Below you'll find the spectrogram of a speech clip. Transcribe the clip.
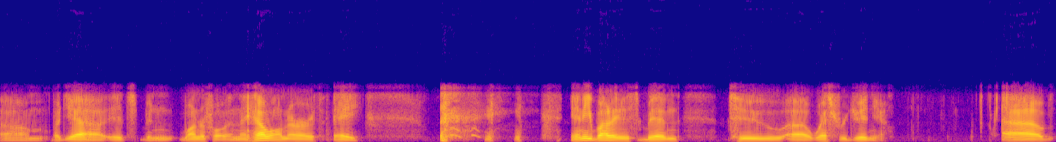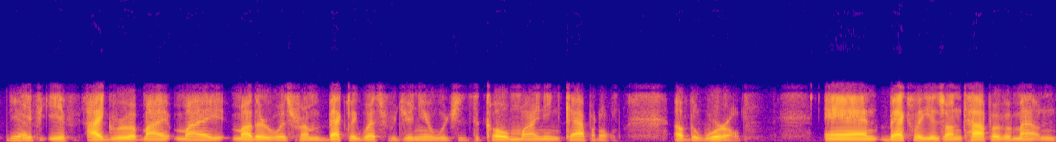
Um, but yeah, it's been wonderful. And the Hell on Earth, hey, anybody that's been to uh, West Virginia, uh, Yeah. if if I grew up, my my mother was from Beckley, West Virginia, which is the coal mining capital of the world. And Beckley is on top of a mountain,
